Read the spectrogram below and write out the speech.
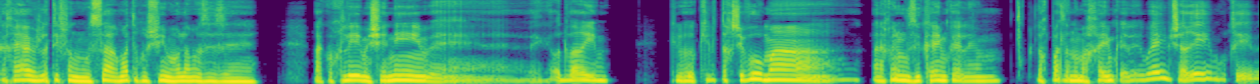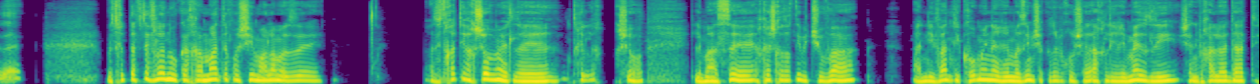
ככה היה אוהב להטיף לנו מוסר, מה אתם חושבים, העולם הזה זה רק אוכלים, ישנים ו... ועוד דברים. כאילו, כאילו, תחשבו מה... אנחנו היינו מוזיקאים כאלה, הם... לא אכפת לנו מהחיים כאלה, באים, שרים, הולכים, וזה. הוא התחיל לטפטף לנו ככה, מה אתם חושבים העולם הזה? אז התחלתי לחשוב באמת, התחיל לחשוב. למעשה, אחרי שחזרתי בתשובה, אני הבנתי כל מיני רמזים שהקדוש ברוך הוא שלח לי, רימז לי, שאני בכלל לא ידעתי.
